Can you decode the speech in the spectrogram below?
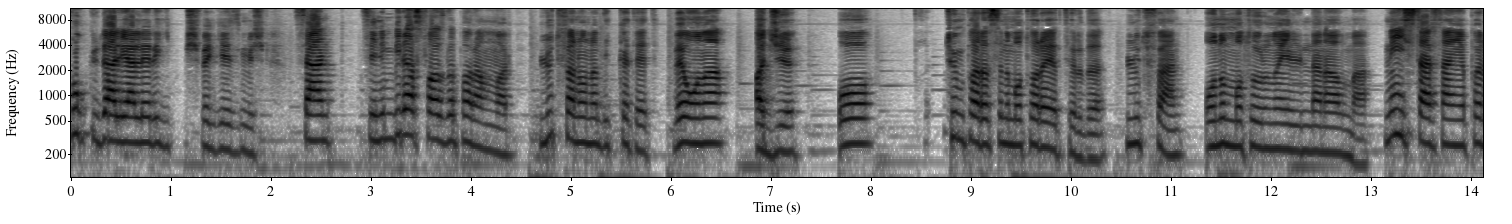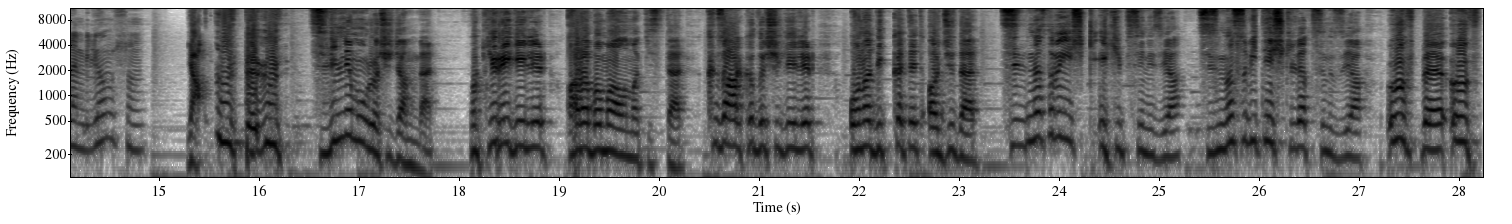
Çok güzel yerlere gitmiş ve gezmiş. Sen, senin biraz fazla paran var. Lütfen ona dikkat et. Ve ona acı. O tüm parasını motora yatırdı. Lütfen onun motorunu elinden alma. Ne istersen yaparım biliyor musun? Ya üf be üf. Sizinle mi uğraşacağım ben? Fakiri gelir arabamı almak ister. Kız arkadaşı gelir ona dikkat et acı der. Siz nasıl bir iş- ekipsiniz ya? Siz nasıl bir teşkilatsınız ya? Öf be öf.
